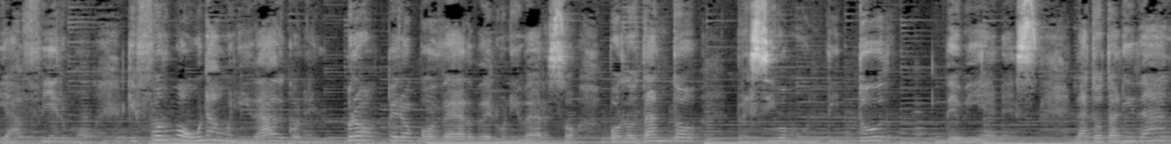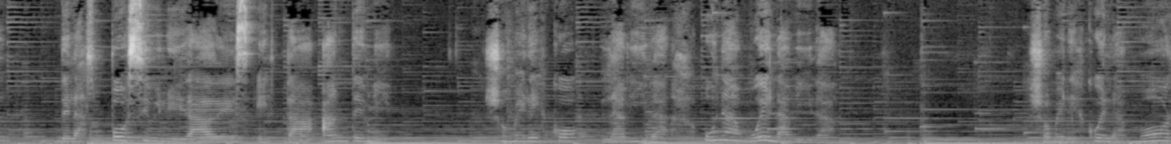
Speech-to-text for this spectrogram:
y afirmo que formo una unidad con el próspero poder del universo. Por lo tanto, recibo multitud de bienes. La totalidad de las posibilidades está ante mí. Yo merezco la vida, una buena vida yo merezco el amor,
